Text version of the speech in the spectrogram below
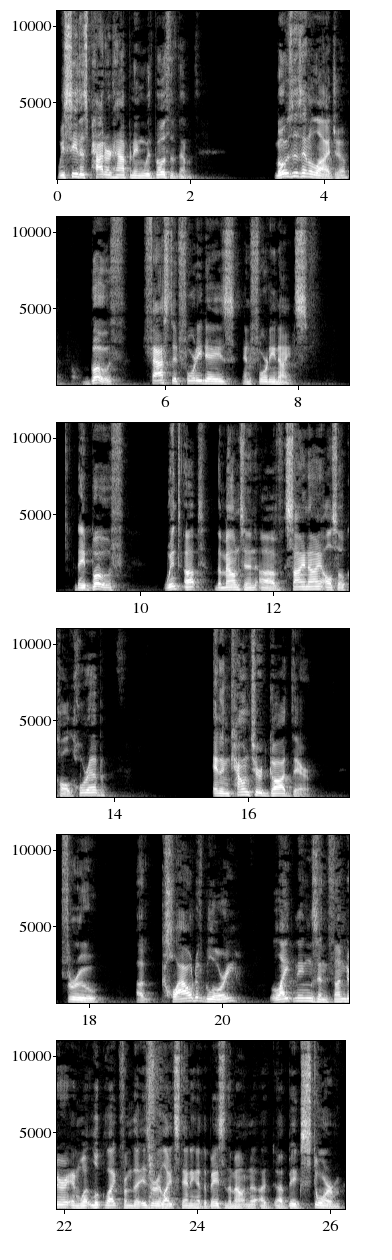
We see this pattern happening with both of them. Moses and Elijah both fasted 40 days and 40 nights. They both went up the mountain of Sinai, also called Horeb, and encountered God there through a cloud of glory, lightnings and thunder, and what looked like from the Israelites standing at the base of the mountain a, a big storm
